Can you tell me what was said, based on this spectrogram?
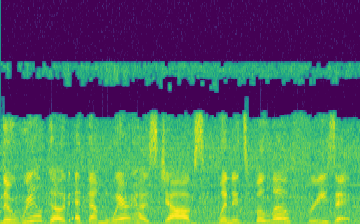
The real goat at them warehouse jobs when it's below freezing.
